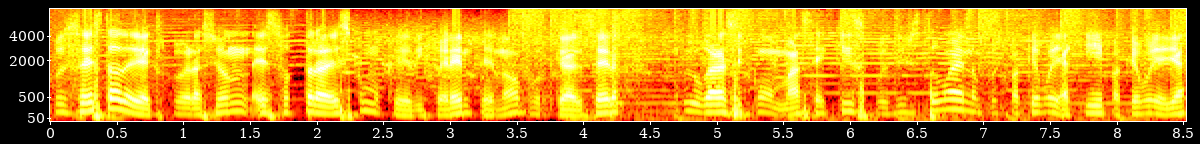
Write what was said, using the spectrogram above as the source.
pues esta de exploración es otra, es como que diferente, ¿no? Porque al ser un lugar así como más X, pues dices tú, bueno, pues ¿para qué voy aquí? ¿Para qué voy allá?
